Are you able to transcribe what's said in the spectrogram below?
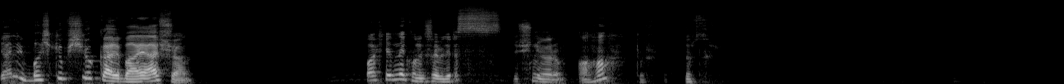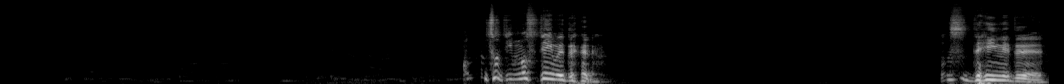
Yani başka bir şey yok galiba ya şu an. Başka ne konuşabiliriz? Düşünüyorum. Aha. Dur dur dur. Anasını satayım nasıl değmedi? Nasıl değmedi?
